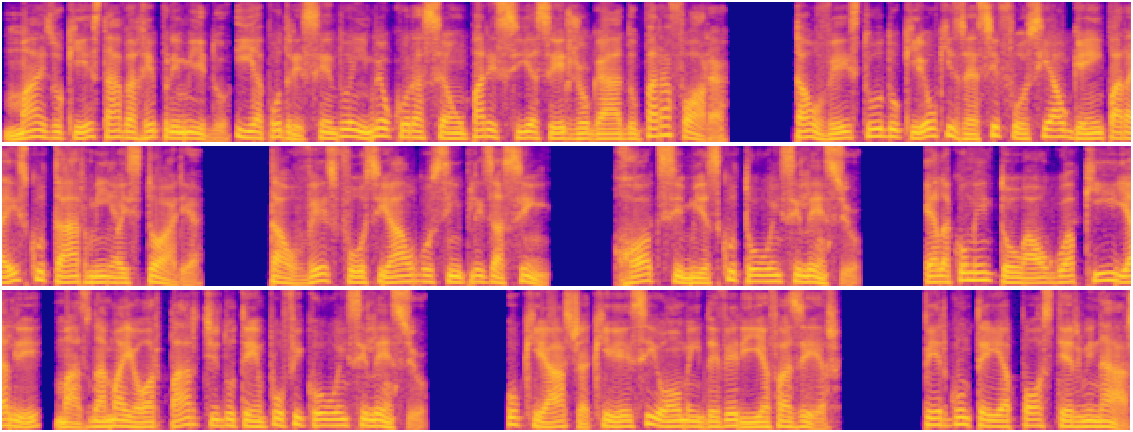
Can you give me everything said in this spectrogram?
mais o que estava reprimido e apodrecendo em meu coração parecia ser jogado para fora. Talvez tudo o que eu quisesse fosse alguém para escutar minha história. Talvez fosse algo simples assim. Roxy me escutou em silêncio. Ela comentou algo aqui e ali, mas na maior parte do tempo ficou em silêncio. O que acha que esse homem deveria fazer? Perguntei após terminar.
